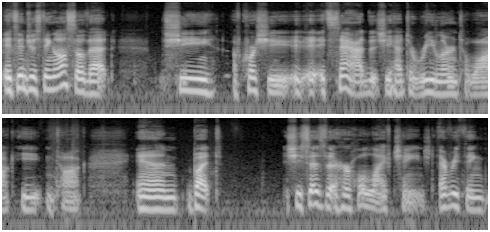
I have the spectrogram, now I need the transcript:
it's interesting also that she, of course, she, it, it's sad that she had to relearn to walk, eat, and talk. And, but she says that her whole life changed. Everything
